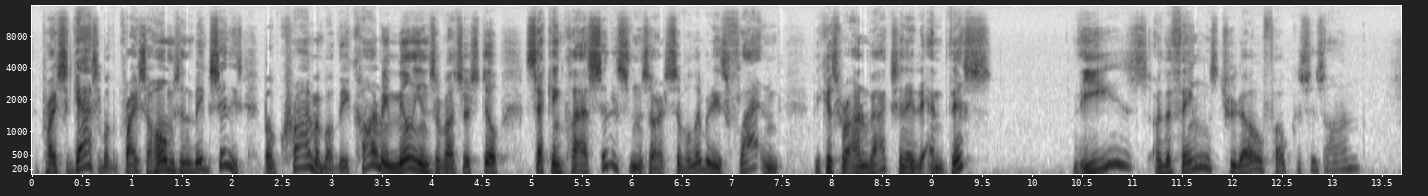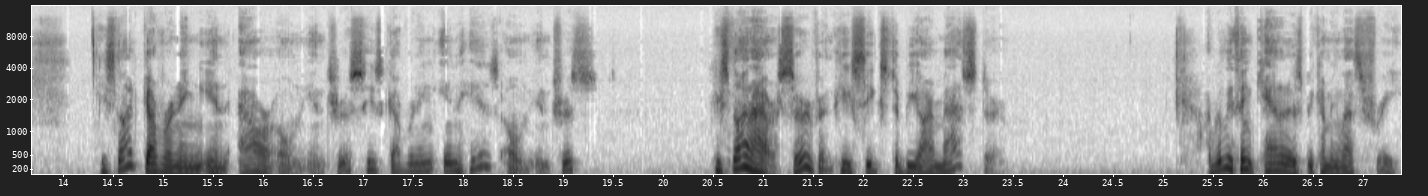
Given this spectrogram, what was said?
the price of gas, about the price of homes in the big cities, about crime, about the economy. Millions of us are still second class citizens. Our civil liberties flattened because we're unvaccinated. And this, these are the things Trudeau focuses on He's not governing in our own interests, he's governing in his own interests. He's not our servant, he seeks to be our master. I really think Canada is becoming less free.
